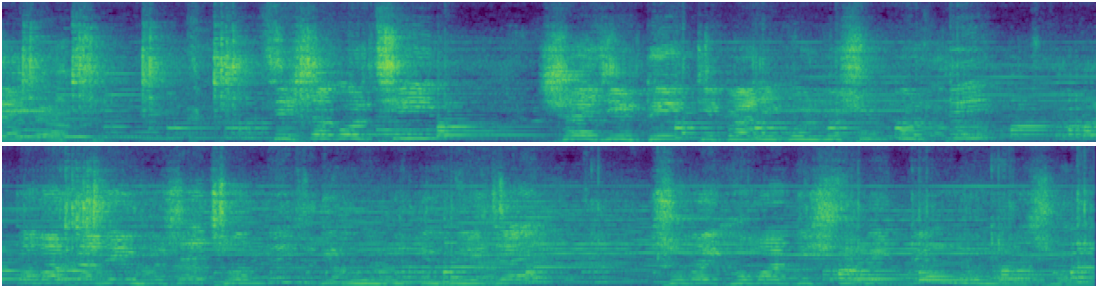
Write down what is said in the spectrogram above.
জায়গা আছে। চেষ্টা করছি সাইজির দিয়ে একটি বাণী পরিবেশন করতে। তোমার গানের ভাষায় ছন্দে যদি ভুলভুতি হয়ে যায় সবাই ক্ষমার দৃষ্টি দেখবেন ধন্যবাদ সবাই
